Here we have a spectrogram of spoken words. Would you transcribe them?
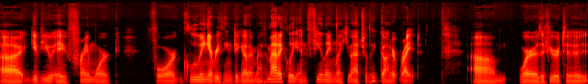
uh, give you a framework for gluing everything together mathematically and feeling like you actually got it right. Um, whereas if you were to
